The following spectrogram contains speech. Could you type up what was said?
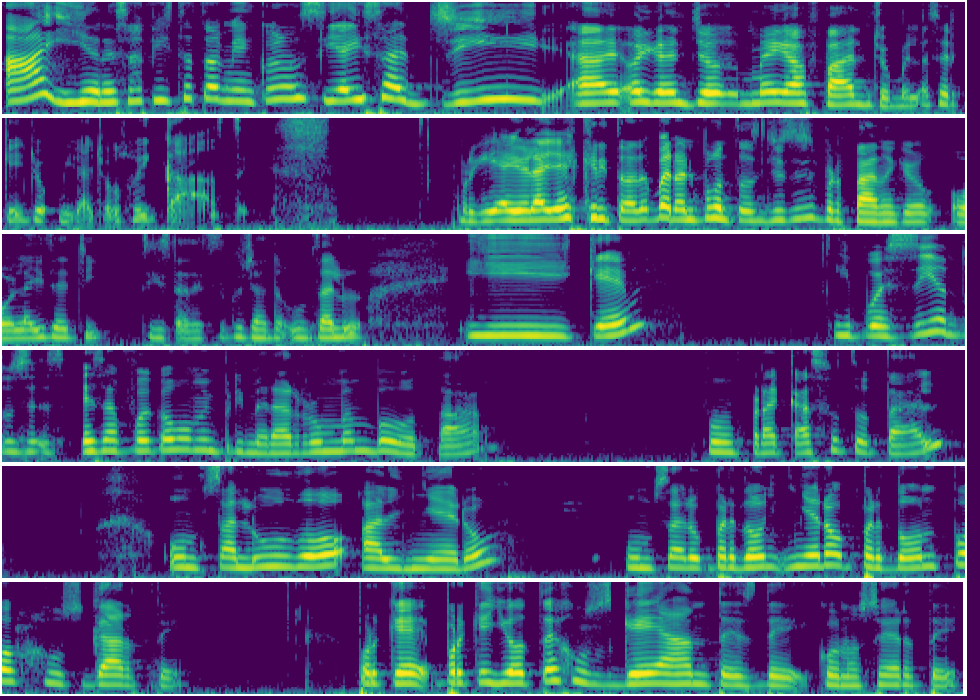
Ah, y en esa fiesta también conocí a Isa G. Ay, oigan, yo mega fan, yo me la acerqué y yo, mira, yo soy caste. Porque ya yo la había escrito, bueno, el punto, yo soy súper fan, hola Isa G, si estás escuchando, un saludo. ¿Y qué? Y pues sí, entonces esa fue como mi primera rumba en Bogotá. Fue un fracaso total. Un saludo al ñero un saludo. Perdón, Ñero, perdón por juzgarte. Porque, porque yo te juzgué antes de conocerte.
